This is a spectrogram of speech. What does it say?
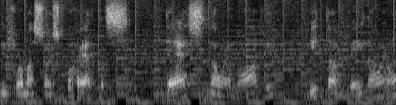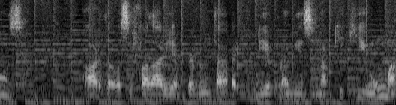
informações corretas. 10 não é 9 e também não é 11. Ora, então você falaria, perguntaria para mim assim, mas o que, que uma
